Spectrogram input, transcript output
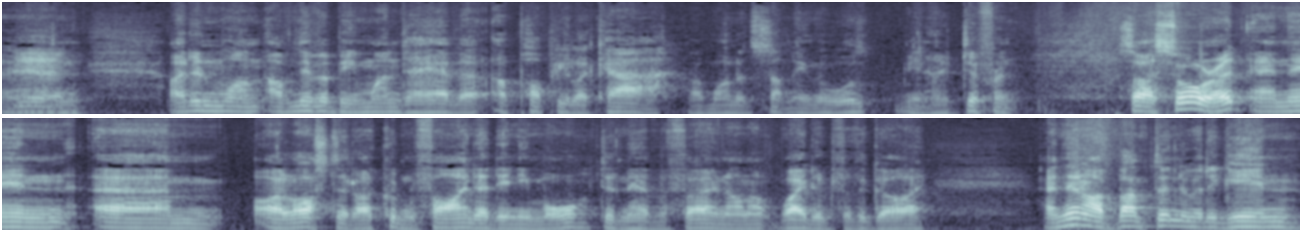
And Yeah. I didn't want, I've never been one to have a, a popular car. I wanted something that was, you know, different. So I saw it and then um, I lost it. I couldn't find it anymore. Didn't have a phone on it. Waited for the guy. And then I bumped into it again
